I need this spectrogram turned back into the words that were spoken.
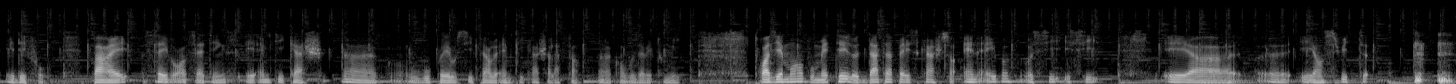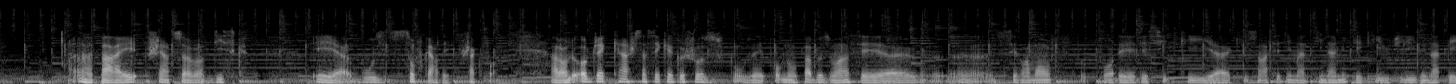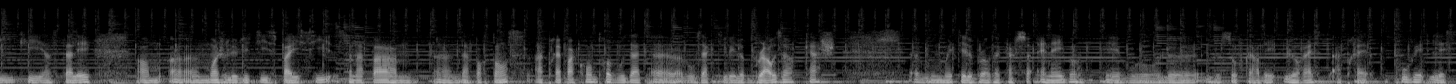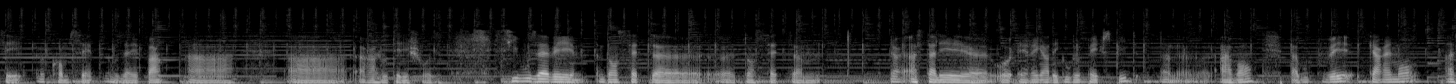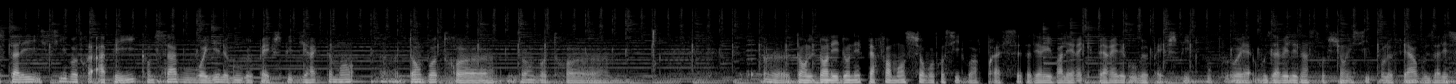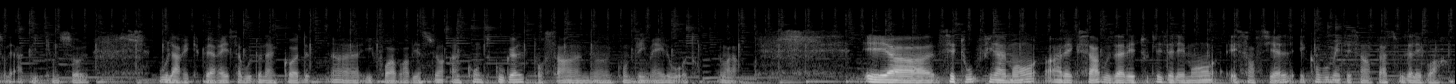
et défaut. Pareil, Save All Settings et Empty Cache. vous pouvez aussi faire le Empty Cache à la fin, quand vous avez tout mis. Troisièmement, vous mettez le Database Cache sur Enable aussi ici. Et, euh, euh, et ensuite, euh, pareil, shared server disk et vous sauvegardez chaque fois. Alors le object cache, ça c'est quelque chose que vous n'avez probablement pas besoin. C'est vraiment pour des, sites qui, qui, sont assez dynamiques et qui utilisent une API qui est installée. moi je ne l'utilise pas ici, ça n'a pas d'importance. Après par contre vous activez le browser cache vous mettez le browser cache enable et vous le, sauvegardez. Le reste après vous pouvez laisser comme c'est, vous n'avez pas à, rajouter les choses. Si vous avez dans cette, euh, dans cette euh, installé euh, et regardé Google PageSpeed avant, bah, vous pouvez carrément installer ici votre API, comme ça vous voyez le Google PageSpeed directement dans votre, dans votre euh, dans, les données performance sur votre site WordPress. C'est-à-dire, il va les récupérer de Google PageSpeed. Vous, vous avez les instructions ici pour le faire. Vous allez sur l'API Console, vous la récupérez, ça vous donne un code. Euh, il faut avoir bien sûr un compte Google pour ça, un, compte Gmail ou autre. Voilà. Et euh, c'est tout finalement. Avec ça, vous avez tous les éléments essentiels. Et quand vous mettez ça en place, vous allez voir,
